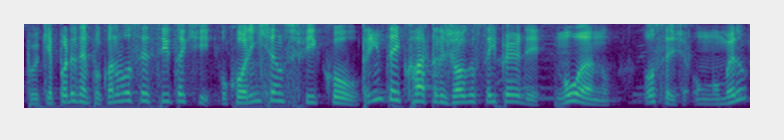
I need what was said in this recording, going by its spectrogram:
Porque, por exemplo, quando você cita aqui, o Corinthians ficou 34 jogos sem perder no ano. Ou seja, um número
